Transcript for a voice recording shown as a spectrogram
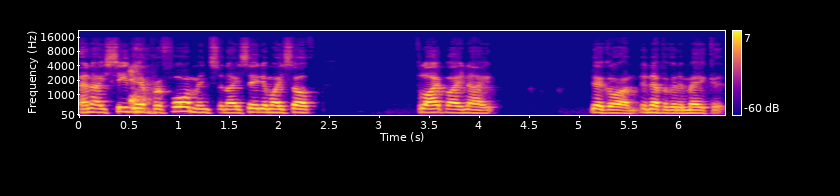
and I see their performance, and I say to myself, "Fly by night, they're gone. They're never going to make it."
